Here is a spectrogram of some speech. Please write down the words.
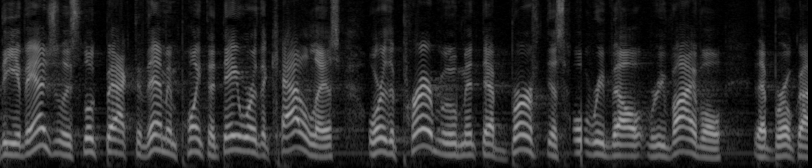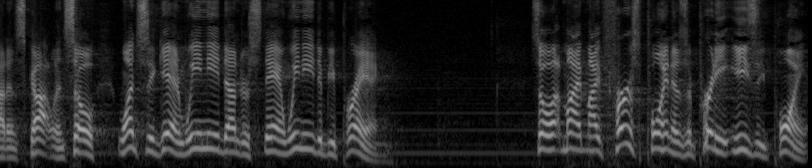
the evangelists look back to them and point that they were the catalyst or the prayer movement that birthed this whole revival that broke out in Scotland. So, once again, we need to understand we need to be praying. So, my, my first point is a pretty easy point.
